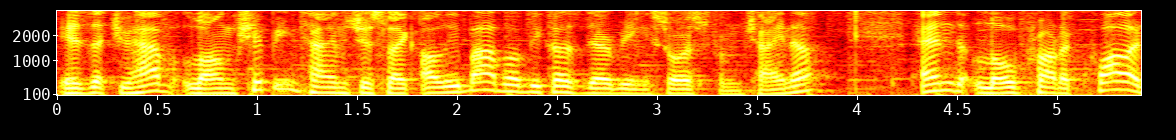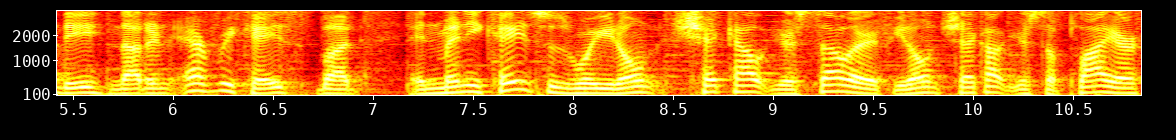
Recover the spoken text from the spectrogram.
is that you have long shipping times just like Alibaba because they're being sourced from China and low product quality, not in every case, but in many cases where you don't check out your seller, if you don't check out your supplier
